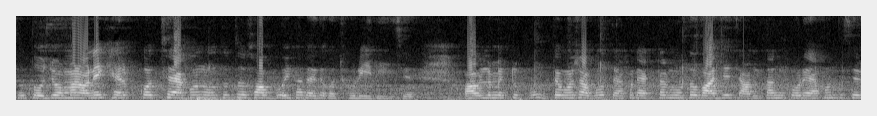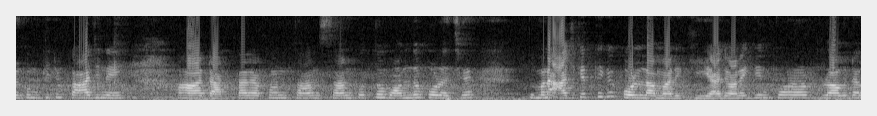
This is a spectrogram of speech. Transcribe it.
তো তোজো আমার অনেক হেল্প করছে, এখন ও তো তো সব বই খাতায় দেখো ছড়িয়ে দিয়েছে। ভাবলাম একটু পড়তে বসাবো, তো এখন একটার মতো বাজে চান টান করে এখন তো সেরকম কিছু কাজ নেই। আর ডাক্তার এখন স্নান স্নান করতেও বন্ধ করেছে। তো মানে আজকের থেকে করলাম আর কি, আজ অনেক দিন পর ব্লগটা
